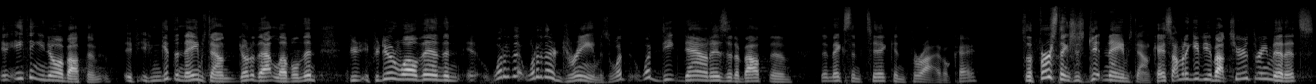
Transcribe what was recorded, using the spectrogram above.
anything you know about them? If you can get the names down, go to that level. And then, if you're, if you're doing well, then then what are the, what are their dreams? What what deep down is it about them that makes them tick and thrive? Okay. So the first thing is just get names down. Okay. So I'm going to give you about two or three minutes,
